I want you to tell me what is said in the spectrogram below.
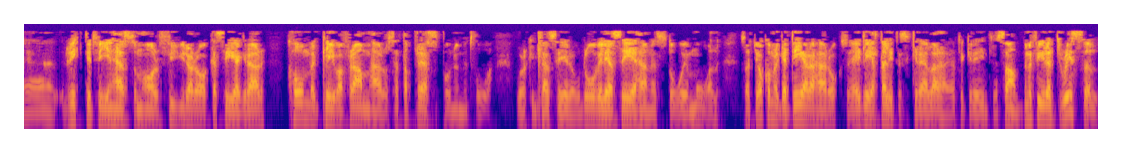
Eh, riktigt fin häst som har fyra raka segrar. Kommer kliva fram här och sätta press på nummer två, Working Class Zero. Och då vill jag se henne stå i mål. Så att jag kommer att gardera här också. Jag letar lite skrällar här. Jag tycker det är intressant. Nummer fyra, Drizzle.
